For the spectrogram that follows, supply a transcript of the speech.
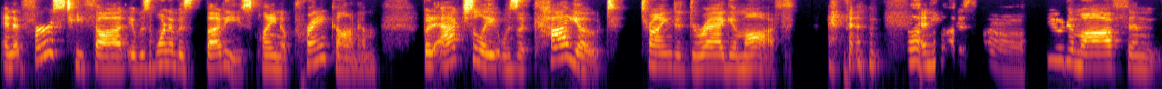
And at first he thought it was one of his buddies playing a prank on him but actually it was a coyote trying to drag him off. And, and he just ah. chewed him off and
